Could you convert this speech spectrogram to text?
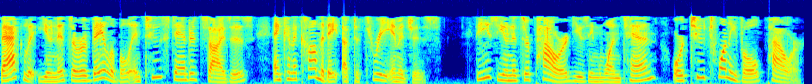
Backlit units are available in two standard sizes and can accommodate up to three images. These units are powered using 110 or 220 volt power.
